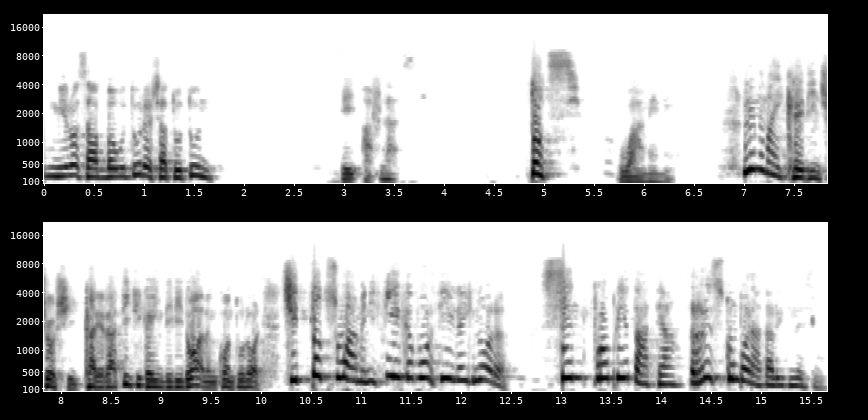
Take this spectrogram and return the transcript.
miros a băutură și a tutun. Ei, aflați, toți oamenii, nu numai credincioșii care ratifică individual în contul lor, ci toți oamenii, fie că vor, fie că ignoră, sunt proprietatea răscumpărată a lui Dumnezeu.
